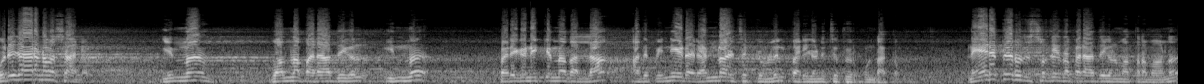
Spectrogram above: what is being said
ഒരു കാരണവശാലും ഇന്ന് വന്ന പരാതികൾ ഇന്ന് പരിഗണിക്കുന്നതല്ല. അത് പിന്നീട് രണ്ടാഴ്ചയ്ക്കുള്ളിൽ പരിഗണിച്ച് തീർപ്പുണ്ടാക്കും. നേരത്തെ രജിസ്റ്റർ ചെയ്ത പരാതികൾ മാത്രമാണ്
